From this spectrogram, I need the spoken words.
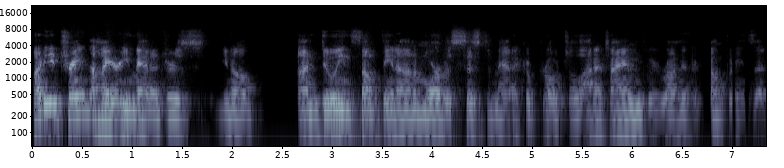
How do you train the hiring managers? You know, on doing something on a more of a systematic approach. A lot of times we run into companies that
